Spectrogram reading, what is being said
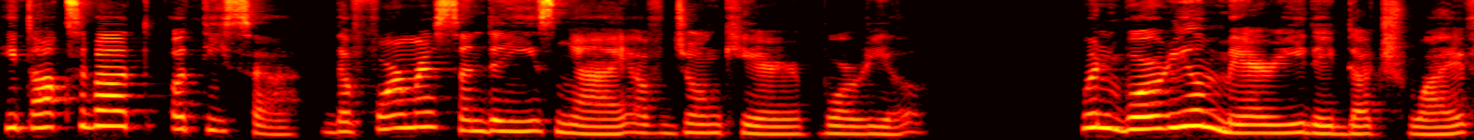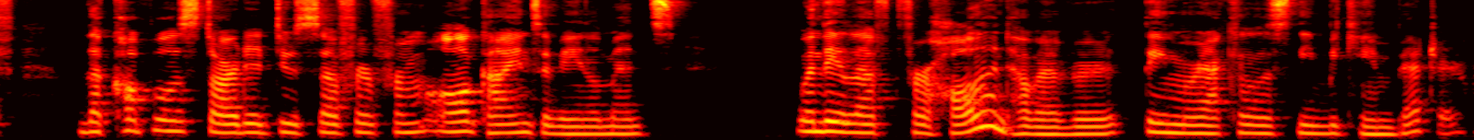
he talks about Otisa, the former Sundanese Nyai of Jonkheer Boreel. When Boreel married a Dutch wife, the couple started to suffer from all kinds of ailments, when they left for Holland, however, they miraculously became better.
